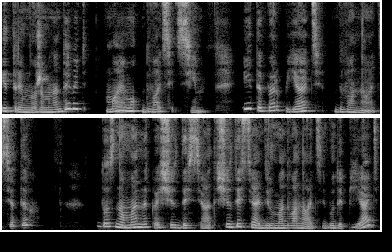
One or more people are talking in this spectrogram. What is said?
і 3 множимо на 9, маємо 27. І тепер 5 дванадцятих до знаменника 60. 60 ділимо на 12 буде 5,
